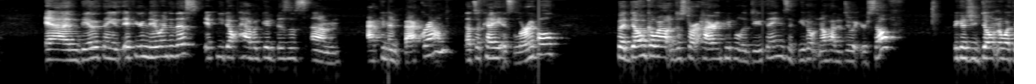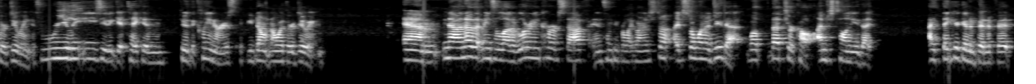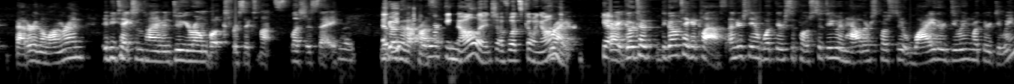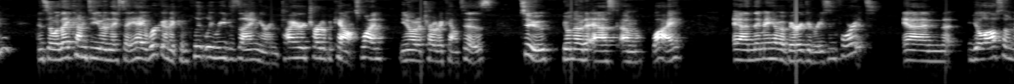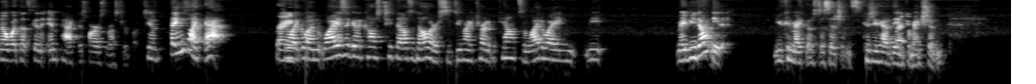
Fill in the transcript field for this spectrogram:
And the other thing is, if you're new into this, if you don't have a good business um, acumen background, that's okay. It's learnable. But don't go out and just start hiring people to do things if you don't know how to do it yourself because you don't know what they're doing. It's really easy to get taken through the cleaners if you don't know what they're doing. And now I know that means a lot of learning curve stuff, and some people are like, well, I just don't, I just don't want to do that. Well, that's your call. I'm just telling you that I think you're going to benefit better in the long run if you take some time and do your own books for six months. Let's just say right. you At go through that process. Working knowledge of what's going on right. there. Yeah. Right. Go to, to go take a class. Understand what they're supposed to do and how they're supposed to do why they're doing what they're doing. And so when they come to you and they say, "Hey, we're going to completely redesign your entire chart of accounts," one, you know what a chart of accounts is Two, you'll know to ask um, why, and they may have a very good reason for it. And you'll also know what that's going to impact as far as the rest of your books. You know, things like that. Right. Like going, why is it going to cost two thousand dollars to do my chart of accounts, and why do I need? Maybe you don't need it. You can make those decisions because you have the right. information.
